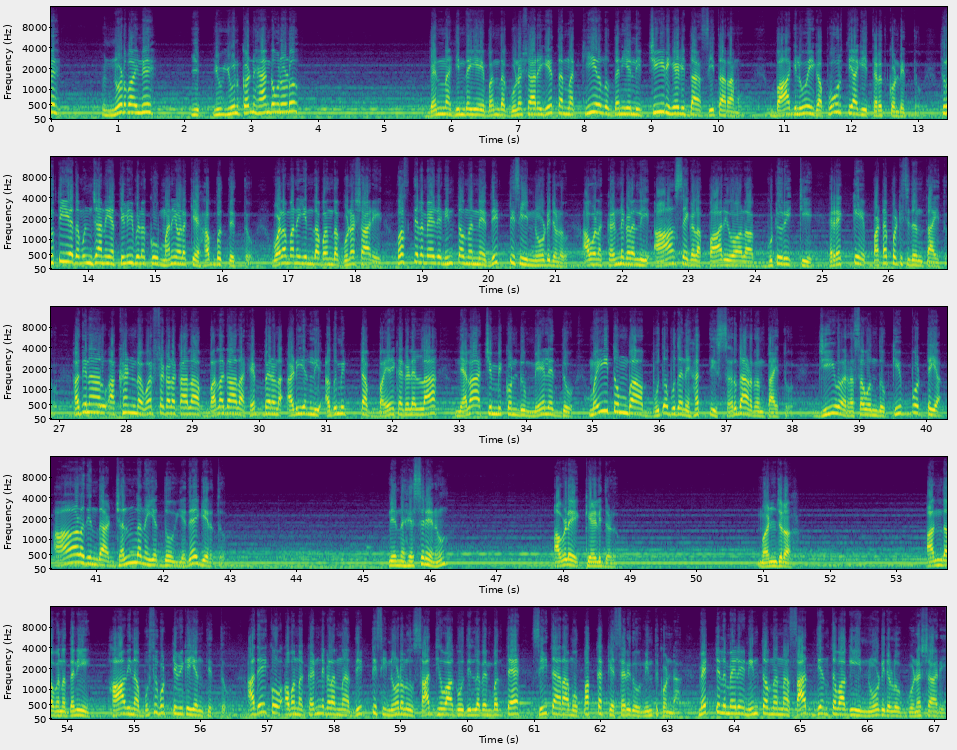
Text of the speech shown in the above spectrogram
ನೋಡ್ಬಾ ಇಲ್ಲಿ. ಇವನ್ ಕಣ್ಣು ಹ್ಯಾಂಗವ ನೋಡು. ಬೆನ್ನ ಹಿಂದೆಯೇ ಬಂದ ಗುಣಶಾರಿಗೆ ತನ್ನ ಕೀರಲು ದನಿಯಲ್ಲಿ ಚೀರಿ ಹೇಳಿದ್ದ ಸೀತಾರಾಮು. ಬಾಗಿಲು ಈಗ ಪೂರ್ತಿಯಾಗಿ ತೆರೆದುಕೊಂಡಿತ್ತು. ತೃತೀಯದ ಮುಂಜಾನೆಯ ತಿಳಿ ಬೆಳಕು ಮನೆಯೊಳಕ್ಕೆ ಹಬ್ಬುತ್ತಿತ್ತು. ಒಳಮನೆಯಿಂದ ಬಂದ ಗುಣಶಾರಿ ಹೊಸ್ತಿಲ ಮೇಲೆ ನಿಂತವನನ್ನೇ ದಿಟ್ಟಿಸಿ ನೋಡಿದಳು. ಅವಳ ಕಣ್ಣುಗಳಲ್ಲಿ ಆಸೆಗಳ ಪಾರಿವಾಳ ಗುಟುರಿಕ್ಕಿ ರೆಕ್ಕೆ ಪಟಪಟಿಸಿದಂತಾಯಿತು. ಹದಿನಾರು ಅಖಂಡ ವರ್ಷಗಳ ಕಾಲ ಬಲಗಾಲ ಹೆಬ್ಬೆರಳ ಅಡಿಯಲ್ಲಿ ಅದುಮಿಟ್ಟ ಬಯಕಗಳೆಲ್ಲ ನೆಲ ಚಿಮ್ಮಿಕೊಂಡು ಮೇಲೆದ್ದು ಮೈ ತುಂಬ ಬುದನೆ ಹತ್ತಿ ಸರಿದಾಡದಂತಾಯ್ತು. ಜೀವ ರಸವೊಂದು ಕಿಬ್ಬೊಟ್ಟೆಯ ಆಳದಿಂದ ಜಲ್ಲನೆ ಎದ್ದು ಎದೆಗೇರಿತು. ನಿನ್ನ ಹೆಸರೇನು? ಅವಳೇ ಕೇಳಿದಳು. ಮಂಜುರ. ಅಂದವನ ದನಿ ಹಾವಿನ ಬುಸುಗುಟ್ಟುವಿಕೆಯಂತಿತ್ತು. ಅದೇಕೋ ಅವನ ಕಣ್ಣುಗಳನ್ನ ದಿಟ್ಟಿಸಿ ನೋಡಲು ಸಾಧ್ಯವಾಗುವುದಿಲ್ಲವೆಂಬಂತೆ ಸೀತಾರಾಮು ಪಕ್ಕಕ್ಕೆ ಸರಿದು ನಿಂತುಕೊಂಡ. ಮೆಟ್ಟಿಲ ಮೇಲೆ ನಿಂತವನನ್ನ ಸಾಧ್ಯಂತವಾಗಿ ನೋಡಿದಳು ಗುಣಶಾರಿ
